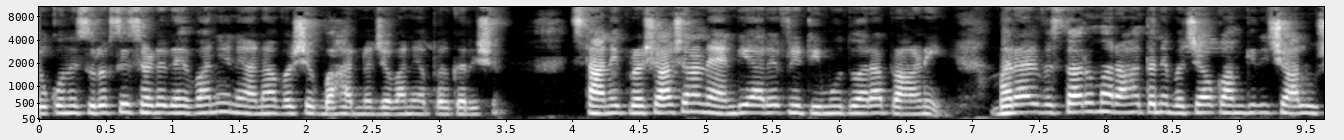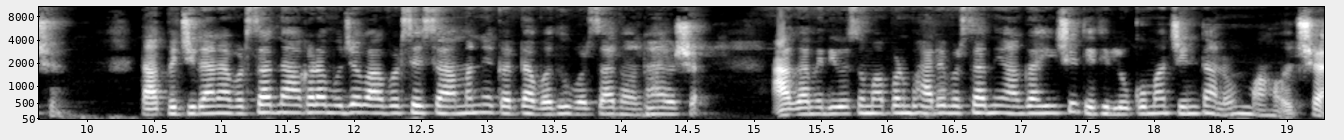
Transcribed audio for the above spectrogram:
લોકોને સુરક્ષિત સ્થળે રહેવાની અને અનાવશ્યક બહાર ન જવાની અપીલ કરી છે. સ્થાનિક પ્રશાસન અને એનડીઆરએફની ટીમો દ્વારા પ્રાણી ભરાયેલ વિસ્તારોમાં રાહત અને બચાવ કામગીરી ચાલુ છે. તાપી જિલ્લાના વરસાદના આંકડા મુજબ આ વર્ષે સામાન્ય કરતાં વધુ વરસાદ નોંધાયો છે. આગામી દિવસોમાં પણ ભારે વરસાદની આગાહી છે, તેથી લોકોમાં ચિંતાનો માહોલ છે.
